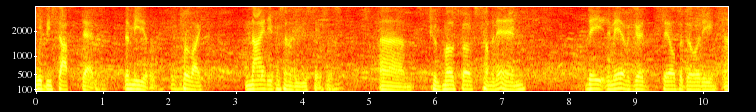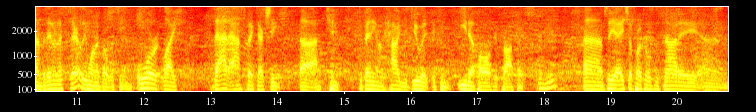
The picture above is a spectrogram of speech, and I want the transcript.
would be stopped dead immediately for like 90% of the use cases. Because most folks coming in, they, they may have a good sales ability, um, but they don't necessarily want to build a team. Or like that aspect actually uh, can, depending on how you do it, it can eat up all of your profits. Um, so yeah, HL Pro Tools is not a um,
